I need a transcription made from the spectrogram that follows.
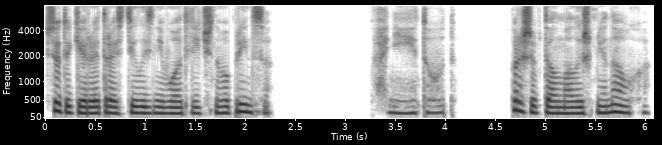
все таки Ред растил из него отличного принца. «Они идут», — прошептал малыш мне на ухо.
